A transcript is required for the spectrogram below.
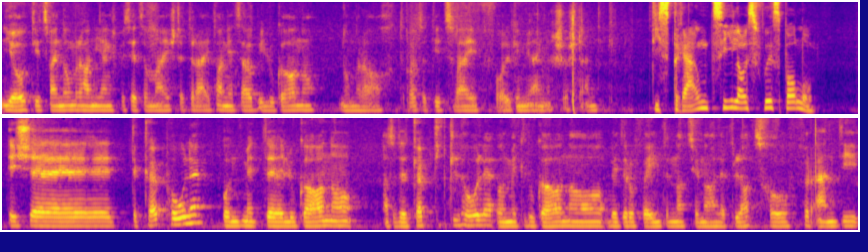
ja, die zwei Nummern habe ich eigentlich bis jetzt am meisten getragen. Habe ich jetzt auch bei Lugano Nummer 8. Also die zwei verfolgen mich eigentlich schon ständig. Dein Traumziel als Fußballer? Ist äh, den Cup holen und mit äh, Lugano, also den Cup-Titel holen und mit Lugano wieder auf einen internationalen Platz kommen für Ende,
